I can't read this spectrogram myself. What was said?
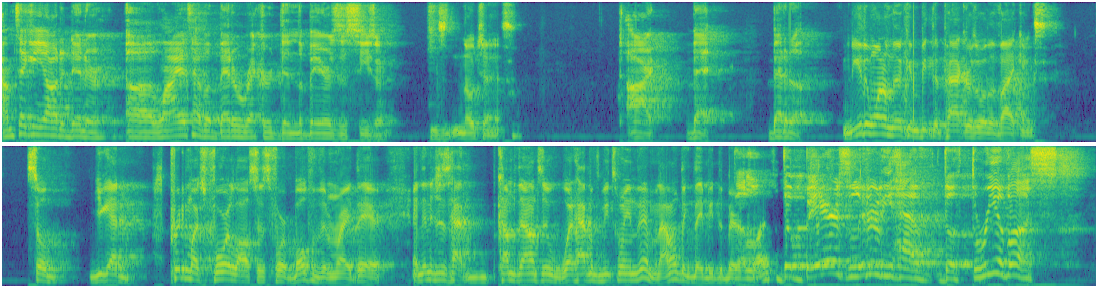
I'm taking y'all to dinner. Uh, Lions have a better record than the Bears this season. No chance. All right, bet, bet it up. Neither one of them can beat the Packers or the Vikings. So you got pretty much four losses for both of them right there, and then it just ha- comes down to what happens between them. And I don't think they beat the Bears. The, the Bears literally have the three of us,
